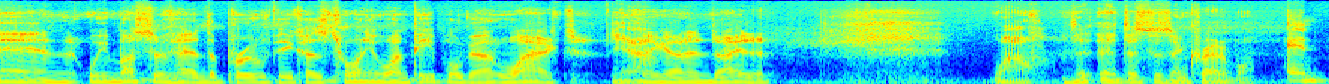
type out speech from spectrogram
And we must have had the proof because 21 people got whacked. Yeah. They got indicted. Wow, Th- th- this is incredible. And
